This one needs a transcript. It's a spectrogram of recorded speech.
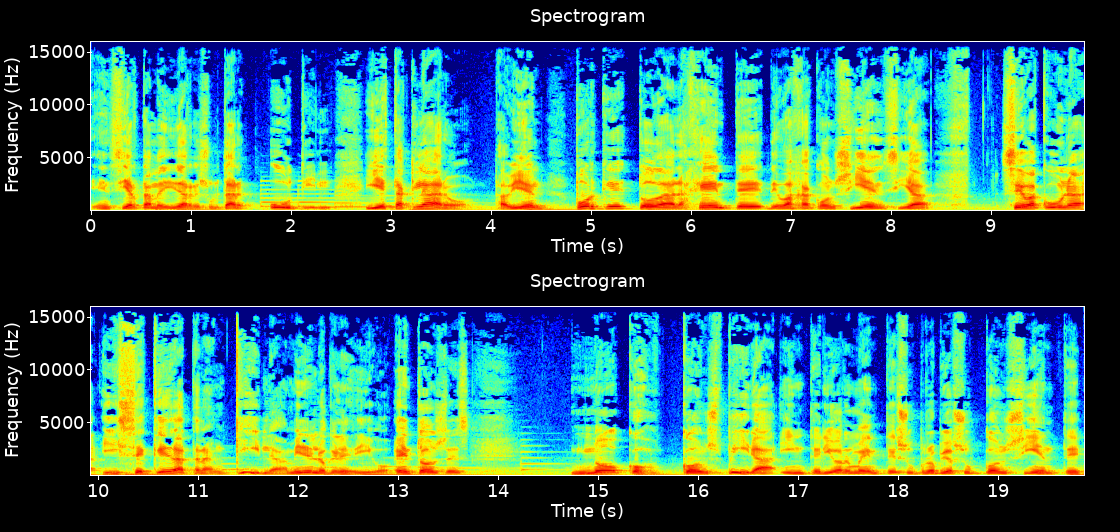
en cierta medida resultar útil. Y está claro, ¿está bien? Porque toda la gente de baja conciencia se vacuna y se queda tranquila. Miren lo que les digo. Entonces, no conspira interiormente su propio subconsciente,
